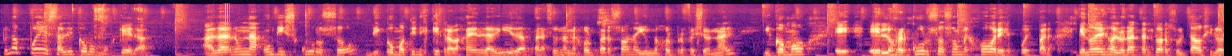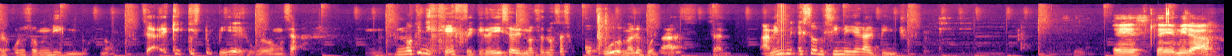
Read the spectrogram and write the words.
Pero no puedes salir como mosquera a dar una, un discurso de cómo tienes que trabajar en la vida para ser una mejor persona y un mejor profesional y cómo eh, eh, los recursos son mejores, pues, para que no debes valorar tanto los resultados si los recursos son dignos, ¿no? O sea, qué, qué estupidez, weón. O sea, no tiene jefe que le dice, no, no seas cojudo, no les juegas. O sea, a mí eso sí me llega al pincho. Este, mira,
